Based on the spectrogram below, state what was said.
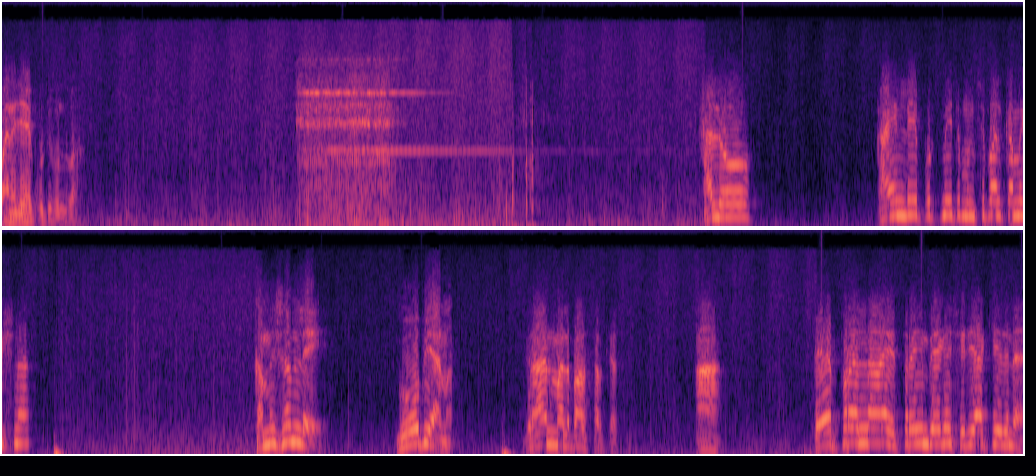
വനജയെ കൂട്ടിക്കൊണ്ടുവാ. Hello kindly put meet municipal commissioner കമ്മീഷണറിലെ ഗോപിയാണ്. ഗ്രാൻഡ് മലബാർ സർക്കസ് ആ പേപ്പറെല്ലാം എത്രയും വേഗം ശരിയാക്കിയതിന്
